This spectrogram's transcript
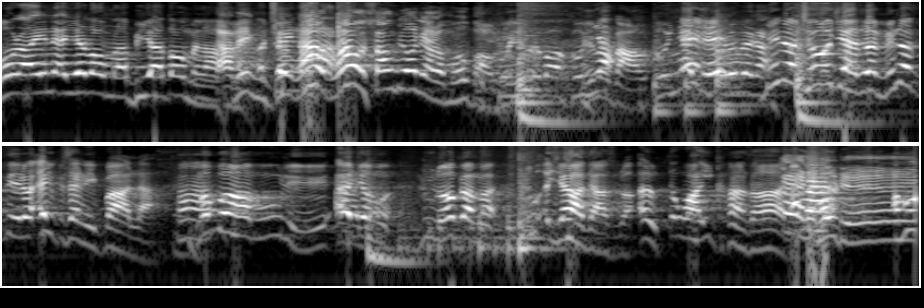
ဖော်ရာရင်းနဲ့အရက်တော့မလားဘီယာတော့မလားအချိန်ငါငါ့ကိုစောင်းပြောနေရတော့မဟုတ်ပါဘူးကိုကြီးပဲပေါ့ကိုညကိုညအဲ့လေတို့ဘက်ကမင်းတို့ချိုးကြဆိုတော့မင်းတို့သေတော့အဲ့ပစံ နေပါလားမပါဘူးလေအဲ့ကြောင့်မို့လူလောကမှာလူအရသာဆိုတော့အဲ့တဝါကြီးခံစားရအဲ့ဒါဟုတ်တယ်အခု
